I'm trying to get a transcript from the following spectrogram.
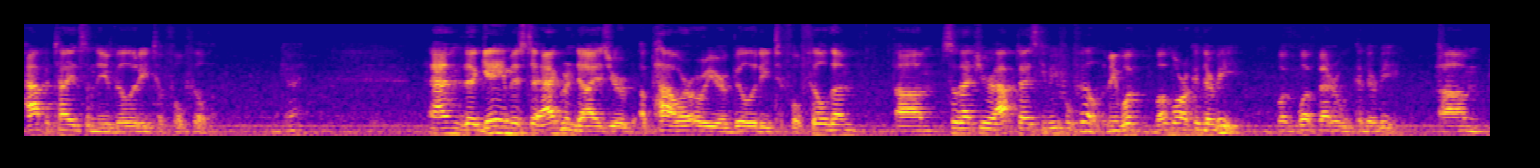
appetites and the ability to fulfill them. Okay. And the game is to aggrandize your power or your ability to fulfill them, um, so that your appetites can be fulfilled. I mean, what what more could there be? What what better could there be? Um,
